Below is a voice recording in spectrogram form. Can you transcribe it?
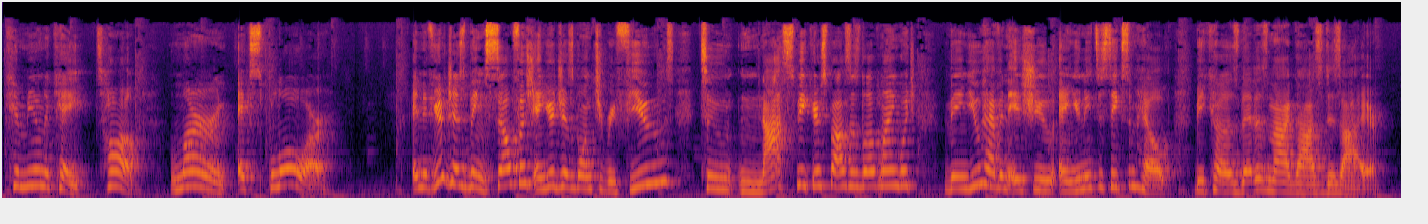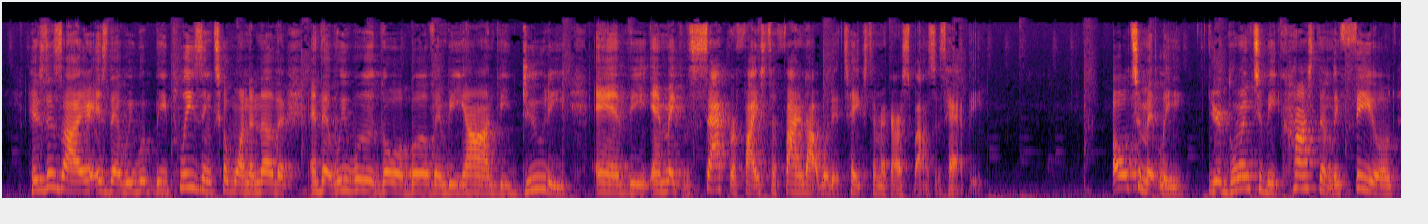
Communicate, talk, learn, explore. And if you're just being selfish and you're just going to refuse to not speak your spouse's love language, then you have an issue and you need to seek some help because that is not God's desire. His desire is that we would be pleasing to one another and that we would go above and beyond the duty and the and make the sacrifice to find out what it takes to make our spouses happy. Ultimately, you're going to be constantly filled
